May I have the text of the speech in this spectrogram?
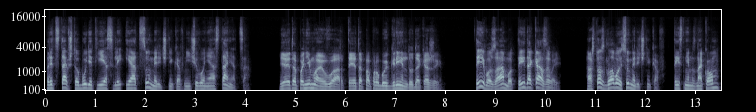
Представь, что будет, если и от сумеречников ничего не останется. Я это понимаю, Вар, ты это попробуй Гринду докажи. Ты его зам, вот ты и доказывай. А что с главой сумеречников? Ты с ним знаком?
